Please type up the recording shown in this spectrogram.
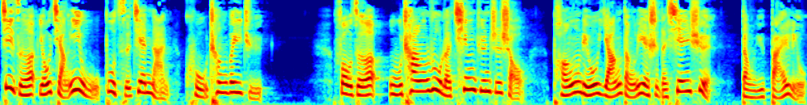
既则有蒋义武不辞艰难，苦撑危局。否则，武昌入了清军之手，彭、刘、杨等烈士的鲜血等于白流。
